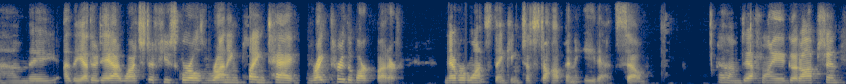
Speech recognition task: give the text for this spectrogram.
Um, they, uh, the other day I watched a few squirrels running, playing tag right through the bark butter, never once thinking to stop and eat it. So um, definitely a good option.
